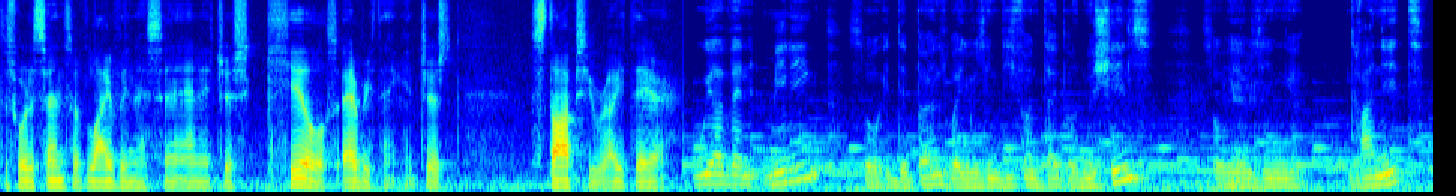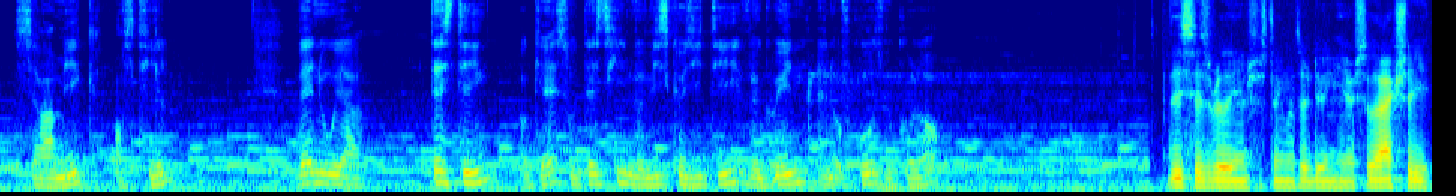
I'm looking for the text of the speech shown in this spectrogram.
the sort of sense of liveliness and, it just kills everything. It just stops you right there. We have a milling, so it depends. We're using different type of machines. So we're using granite, ceramic, or steel. Then we are testing, okay, so testing the viscosity, the grind, and of course the color. This is really interesting what they're doing here. So they're actually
